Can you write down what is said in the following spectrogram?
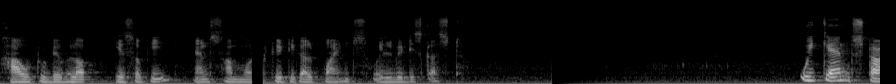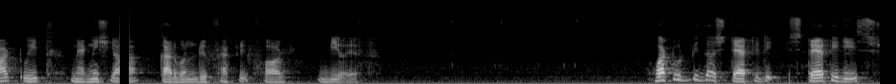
how to develop SOP and some more critical points will be discussed. We can start with magnesia carbon refractory for BOF. What would be the strategy, strategies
